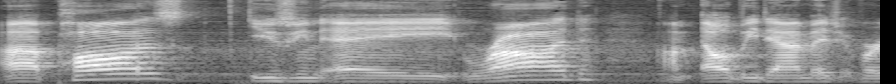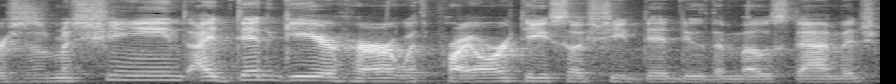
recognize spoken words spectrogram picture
Uh, pause, using a rod, um, LB damage versus machines. I did gear her with priority, so she did do the most damage.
